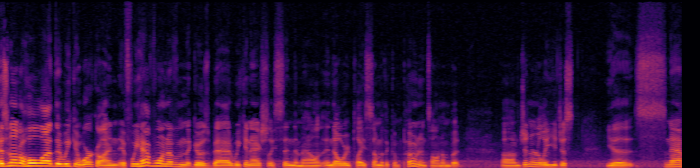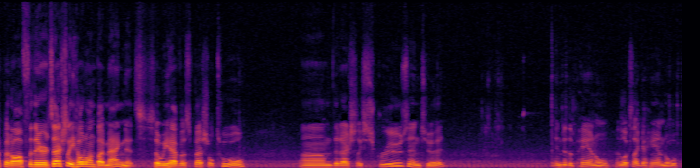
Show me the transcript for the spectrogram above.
there's not a whole lot that we can work on. If we have one of them that goes bad, we can actually send them out, and they'll replace some of the components on them. But um, generally, you just you snap it off of there. It's actually held on by magnets, so we have a special tool um, that actually screws into it, into the panel. It looks like a handle,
